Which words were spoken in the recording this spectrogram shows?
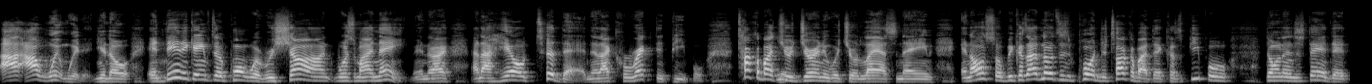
I, I went with it, you know. And then it came to a point where Rushion was my name, and I and I held to that, and then I corrected people. Talk about your journey with your last name, and also because I know it's important to talk about that because people don't understand that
